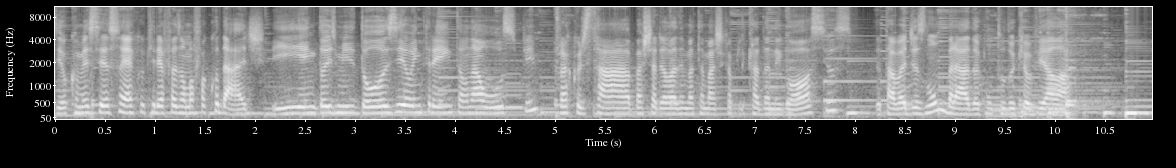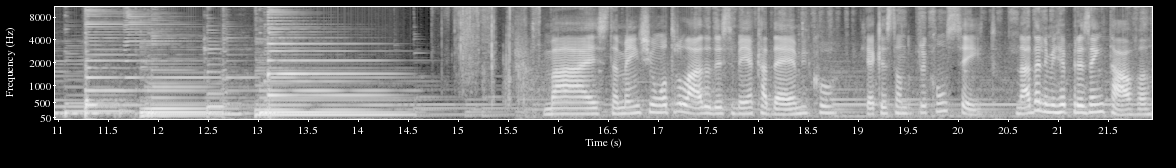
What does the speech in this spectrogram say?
E eu comecei a sonhar que eu queria fazer uma faculdade. E em 2012 eu entrei então na USP para cursar bacharelado em matemática aplicada a negócios. Eu estava deslumbrada com tudo que eu via lá. Mas também tinha um outro lado desse bem acadêmico, que é a questão do preconceito. Nada ali me representava,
